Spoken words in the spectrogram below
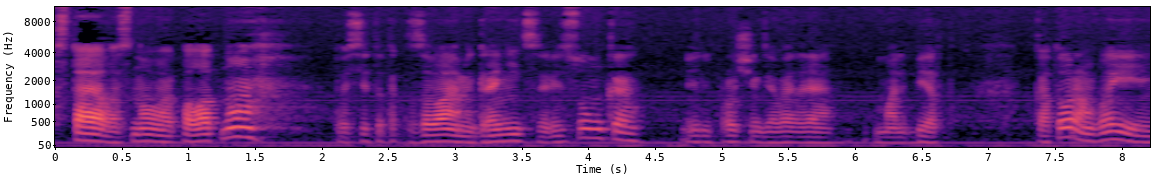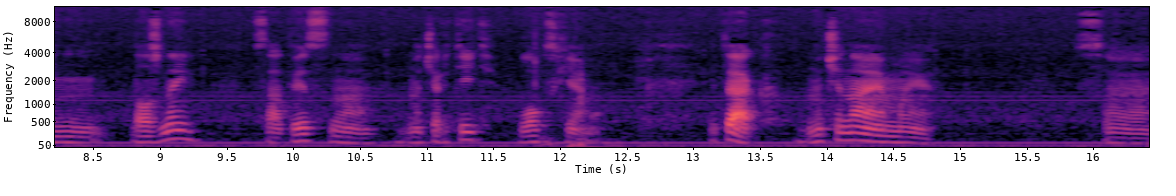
вставилось новое полотно, то есть это так называемые границы рисунка, или, проще говоря, мольберт, в котором вы должны, соответственно, начертить блок-схему. Итак, начинаем мы с э,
